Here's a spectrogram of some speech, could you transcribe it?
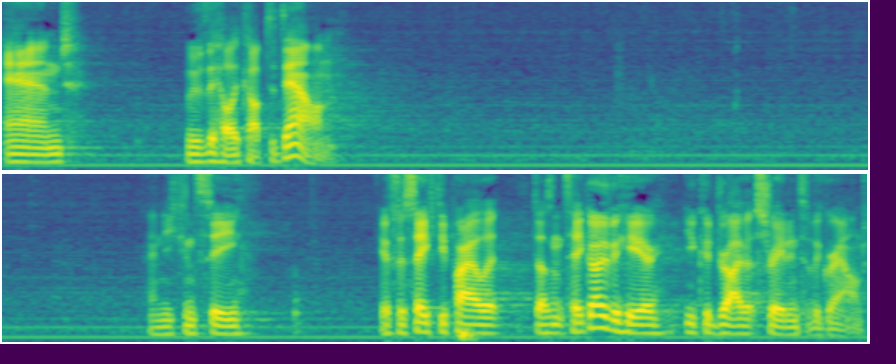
and move the helicopter down. And you can see if the safety pilot doesn't take over here, you could drive it straight into the ground.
